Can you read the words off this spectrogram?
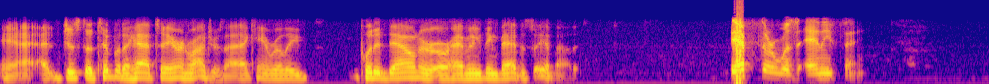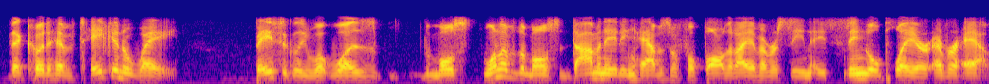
And just a tip of the hat to Aaron Rodgers. I, I can't really put it down or, or have anything bad to say about it. If there was anything that could have taken away basically what was the most one of the most dominating halves of football that I have ever seen a single player ever have.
